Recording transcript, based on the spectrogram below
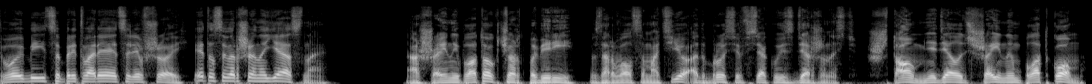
Твой убийца притворяется левшой, это совершенно ясно». «А шейный платок, черт побери!» — взорвался Матье, отбросив всякую сдержанность. «Что мне делать с шейным платком?»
